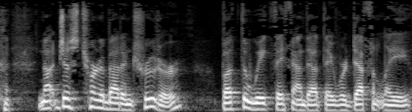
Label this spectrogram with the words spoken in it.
not just Turnabout Intruder, but the week they found out they were definitely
